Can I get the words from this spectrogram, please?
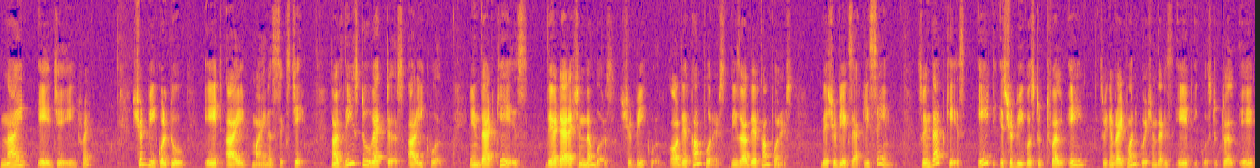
9aj, right, should be equal to 8i minus 6j. Now if these two vectors are equal, in that case their direction numbers should be equal or their components, these are their components, they should be exactly same. So in that case 8 is, should be equals to 12a, so we can write one equation that is 8 equals to 12a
